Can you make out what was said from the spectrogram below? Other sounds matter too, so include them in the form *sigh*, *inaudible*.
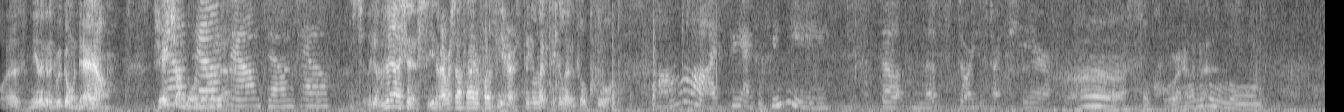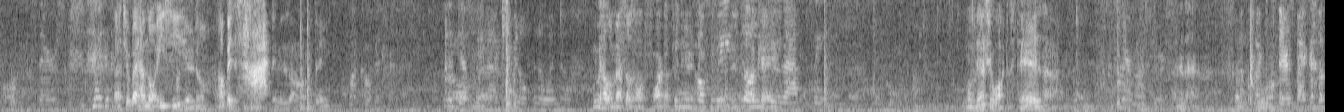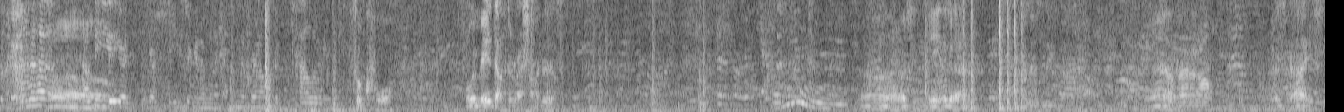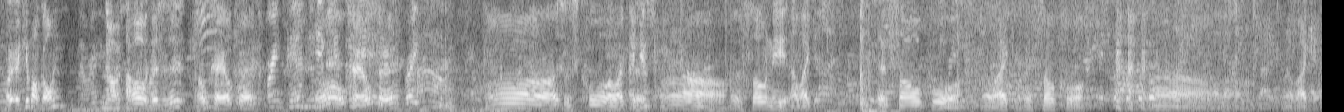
Oh, this is neat. Look at this. We're going down. Jay Sean going down. down, Look at that. down, down, down. Look at this. This is actually a seat. Remember, it's outside in front seat here. Take a look. Take a look. It's so cool. Ah, I see, I see. The love story starts here. Ah, this is so cool. Right here. That. Ooh. Oh, stairs. Uh, *laughs* too bad I have no AC here though. I bet it's hot in this um, thing. It's not COVID friendly. Oh, Definitely man. not. I can't even open the window. Who the hell mess up someone fart up in here? Oh, next to me? please don't okay. do that, please. Well, they actually walk the stairs out. Stairmasters. Look at that. So I'm fucking cool. stairs back up. *laughs* *laughs* Oh. I think you, your your face, you're gonna be like, I'm gonna burn off some calories. So cool. Well, we made it down to the restaurant. Look at this. Ooh. Oh, this is neat. Look at that. That that's nice. Oh, it keep on going? No, it's not. Oh, this is it? Okay, okay. Brakes, good. Oh, okay, okay. Brakes. Ah. Oh, this is cool. I like this. Oh, this is so neat. I like it. This is so cool. I like it. This is so cool. Oh, I like it.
